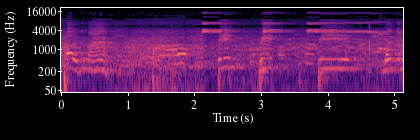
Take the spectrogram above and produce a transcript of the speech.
เอ้ยขึ้นมาปี๊ปีกปีกเหมือนกับ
